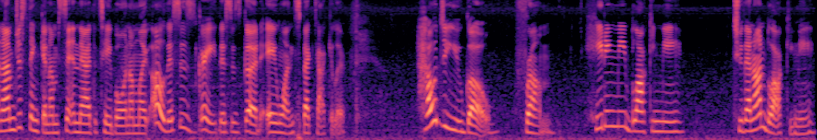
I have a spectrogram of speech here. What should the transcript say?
and I'm just thinking, I'm sitting there at the table, and I'm like, oh, this is great. This is good. A1, spectacular how do you go from hating me, blocking me, to then unblocking me,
